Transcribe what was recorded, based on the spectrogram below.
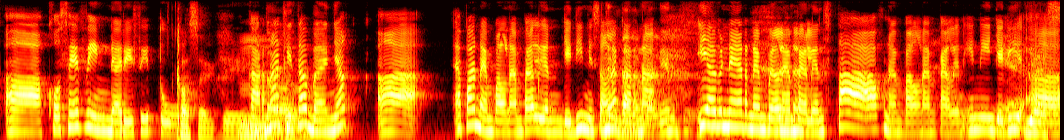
uh, cost saving dari situ. Cost saving. Karena Betul. kita banyak uh, apa nempel-nempelin. Jadi misalnya karena Nempel-nempelin. iya benar nempel-nempelin staff, nempel-nempelin ini. Jadi Yes. uh,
